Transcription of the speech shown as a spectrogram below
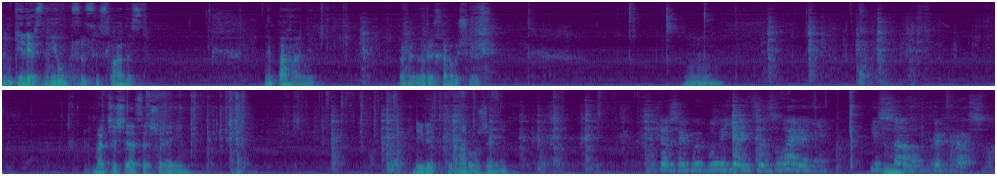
Интересно, и уксус, и сладость. Непогані. Помідори хороші. М. Бачиш, Яся, що я їм. Креветки морожені. Зараз якби були яйця зварені і з салом прекрасно.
